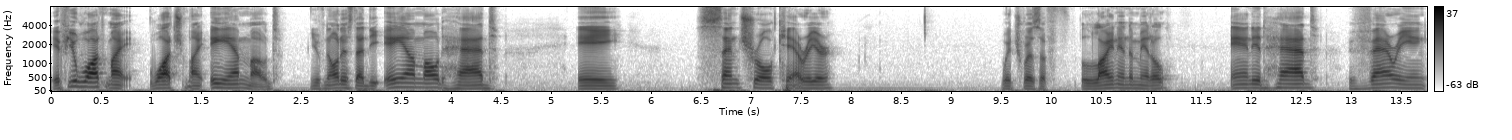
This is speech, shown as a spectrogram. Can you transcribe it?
If you watch my, watch my AM mode, you've noticed that the AM mode had a central carrier, which was a line in the middle, and it had varying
